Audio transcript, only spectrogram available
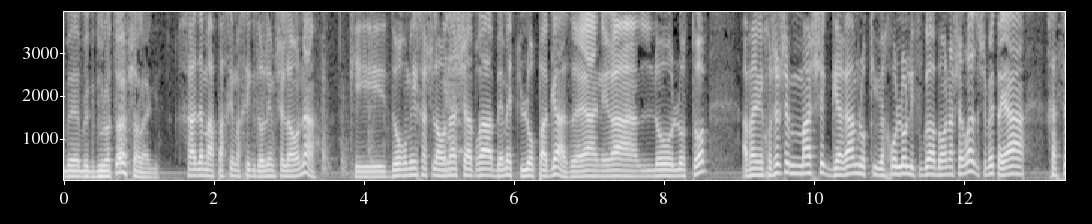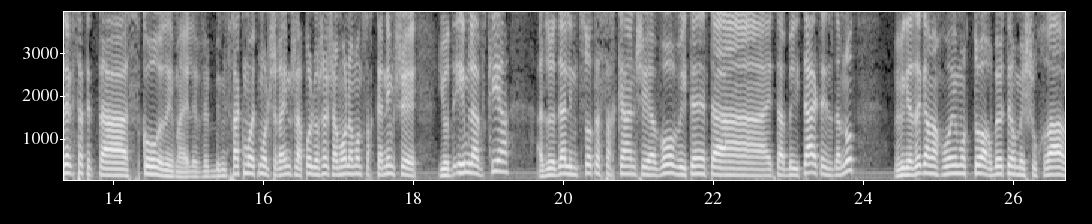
בגדולתו אפשר להגיד. אחד המהפכים הכי גדולים של העונה. כי דור מיכה של העונה שעברה באמת לא פגע, זה היה נראה לא, לא טוב. אבל אני חושב שמה שגרם לו כביכול לא לפגוע בעונה שעברה זה שבאמת היה חסר קצת את הסקוררים האלה. ובמשחק כמו אתמול שראינו שלהפועל שבע יש המון המון שחקנים שיודעים להבקיע, אז הוא יודע למצוא את השחקן שיבוא וייתן את, ה... את הבעיטה, את ההזדמנות. ובגלל זה גם אנחנו רואים אותו הרבה יותר משוחרר,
